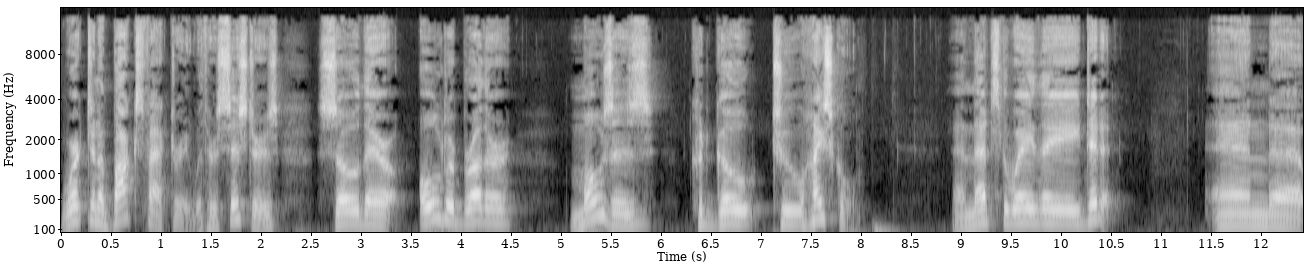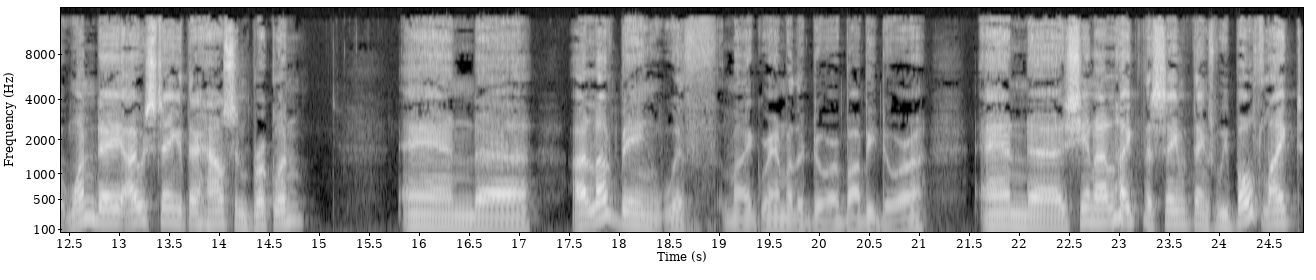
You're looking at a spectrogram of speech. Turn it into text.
worked in a box factory with her sisters so their older brother Moses could go to high school. And that's the way they did it. And uh, one day I was staying at their house in Brooklyn, and uh, I loved being with my grandmother Dora, Bobby Dora, and uh, she and I liked the same things. We both liked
